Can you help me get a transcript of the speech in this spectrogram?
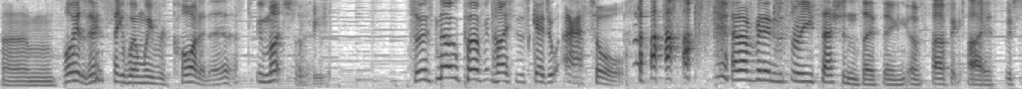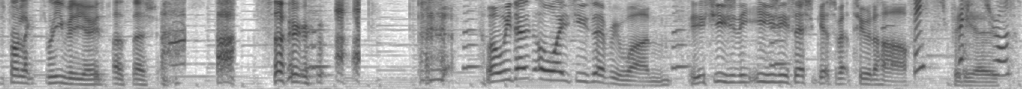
Um, Boy, don't say when we recorded it. That's too much, Lewis. so there's no perfect heist in the schedule at all. And I've been in three sessions, I think, of Perfect Heist, which is probably like three videos per session. so, well, we don't always use everyone. It's usually usually a session gets about two and a half This videos. restaurant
